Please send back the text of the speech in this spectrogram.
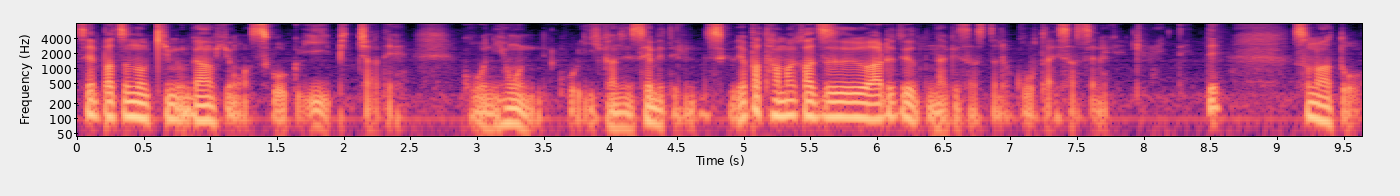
先発のキム・ガンフィョンはすごくいいピッチャーで、こう日本でこういい感じに攻めてるんですけど、やっぱ球数をある程度投げさせたら交代させなきゃいけないって言って、その後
